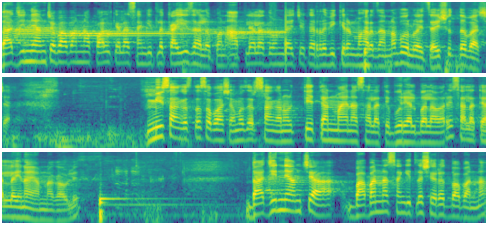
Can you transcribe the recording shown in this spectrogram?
दाजींनी आमच्या बाबांना कॉल केला सांगितलं काही झालं पण आपल्याला दोंडायचे कर रविकिरण महाराजांना बोलवायचं आहे शुद्ध भाषा. मी सांगत तसं भाषा मग जर सांगा ना ते त्यान मायना साला ते भुऱ्याल बलावा रे साला त्यालाही नाही आमना गावले. दाजींनी आमच्या बाबांना सांगितलं शरद बाबांना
